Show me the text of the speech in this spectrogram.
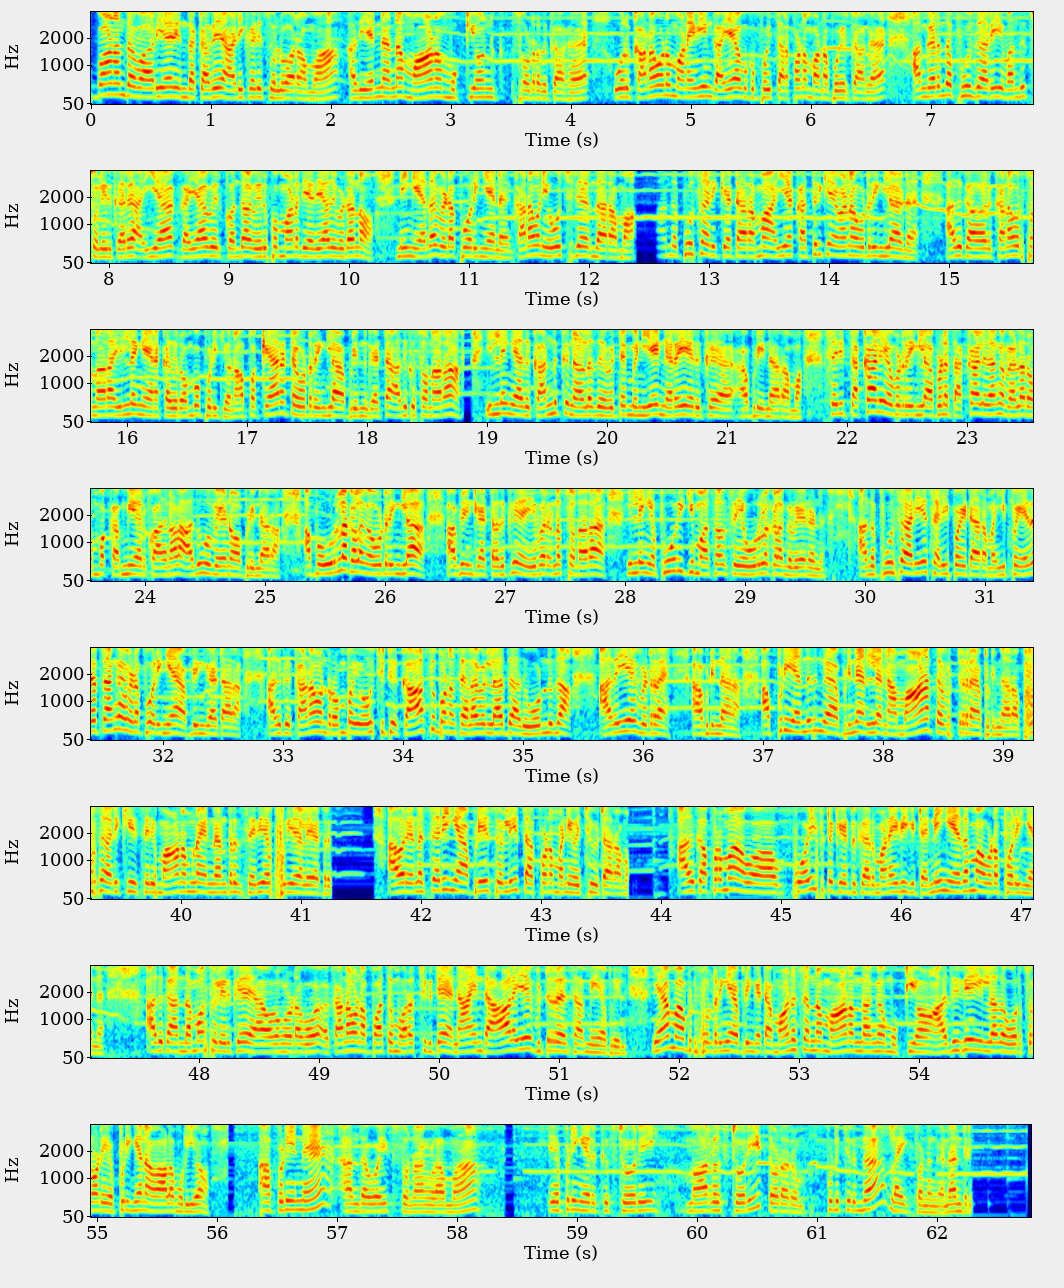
கிருபானந்த வாரியார் இந்த கதையை அடிக்கடி சொல்லுவாராமா? அது என்னென்னா மானம் முக்கியம்னு சொல்கிறதுக்காக ஒரு கணவனும் மனைவியும் கயாவுக்கு போய் தர்ப்பணம் பண்ண போயிருக்காங்க. அங்கே இருந்த பூஜாரி வந்து சொல்லியிருக்காரு ஐயா கயாவிற்கு வந்தால் விருப்பமானது எதையாவது விடணும். நீங்கள் எதை விட போறீங்கன்னு? கணவன் யோசிச்சிட்டே இருந்தாராமா? அந்த பூசாரி கேட்டாராமா ஐயா கத்திரிக்காய் வேணா விடுறீங்களான்னு? அதுக்கு அவர் கணவர் சொன்னாரா இல்லைங்க எனக்கு அது ரொம்ப பிடிக்கும். அப்போ கேரட்டை விடுறீங்களா? அப்படின்னு கேட்டால் அதுக்கு சொன்னாரா இல்லைங்க அது கண்ணுக்கு நல்லது விட்டமின் ஏ நிறைய இருக்குது அப்படின்னாராமா. சரி தக்காளி விடுறீங்களா? அப்படின்னா தக்காளி தாங்க விலை ரொம்ப கம்மியாக இருக்கும் அதனால் அதுவும் வேணும் அப்படின்னாரா அப்போ உருளைக்கிழங்கு விடுறீங்களா? அப்படின்னு கேட்டதுக்கு இவர் என்ன சொன்னாரா இல்லைங்க பூரிக்கு மசால் செய்ய உருளைக்கிழங்கு வேணும்னு. அந்த பூசாரியே சளி போயிட்டாராமா. இப்போ எதை தாங்க விட போறீங்க? அப்படின்னு கேட்டாரா அதுக்கு கணவன் ரொம்ப யோசிச்சுட்டு காசு பணம் செலவில்லாது அது ஒன்று தான் அதையே விடுறேன் அப்படின்னாரா அப்படி இருந்ததுங்க அப்படின்னா இல்லை நான் மானத்தை விட்டுறேன் அப்படின்னாரா பூசாரிக்கு சரி மானம்னா என்னன்றது சரியாக புரியலையாட்டு அவர் என்ன சரிங்க அப்படியே சொல்லி தர்ப்பணம் பண்ணி வச்சு விட்டாராம் அதுக்கப்புறமா ஒய்ஃப்கிட்ட கேட்டிருக்காரு மனைவி கிட்ட நீங்கள் எதம்மா விட போகிறீங்கன்னு அதுக்கு அந்த அம்மா சொல்லியிருக்கு அவங்களோட கணவனை பார்த்து முறைச்சிக்கிட்டே நான் இந்த ஆளையே விட்டுறேன் சாமி அப்படின்னு. ஏமா அப்படி சொல்கிறீங்க அப்படின்னு கேட்டால் மனுஷன்னா மானம் தாங்க முக்கியம். அதுவே இல்லாத ஒருத்தரோட எப்படிங்க நான் வாழ முடியும்? அப்படின்னு அந்த ஒய்ஃப் சொன்னாங்களாமா. எப்படிங்க இருக்குது ஸ்டோரி மாரல் ஸ்டோரி தொடரும். பிடிச்சிருந்தா லைக் பண்ணுங்கள் நன்றி.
